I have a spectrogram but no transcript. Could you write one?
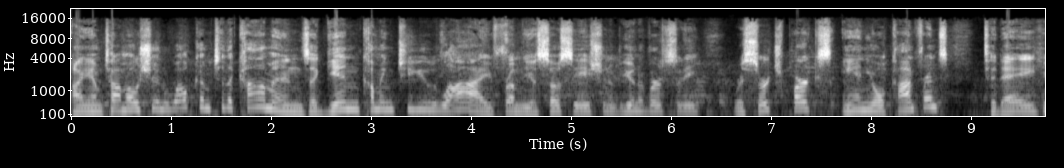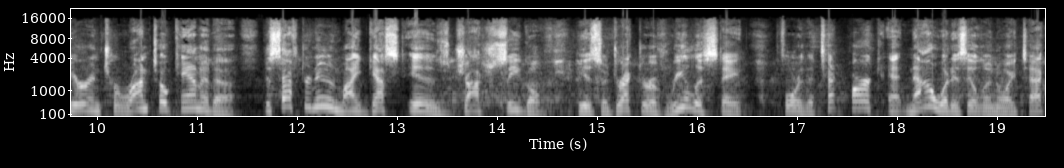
I am Tom Osha. Welcome to the Commons, again coming to you live from the Association of University Research Parks annual conference today here in Toronto, Canada. This afternoon, my guest is Josh Siegel. He is the Director of Real Estate for the Tech Park at now what is Illinois Tech.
